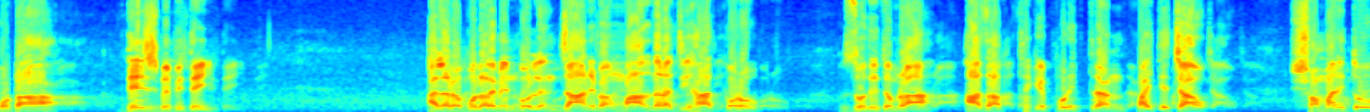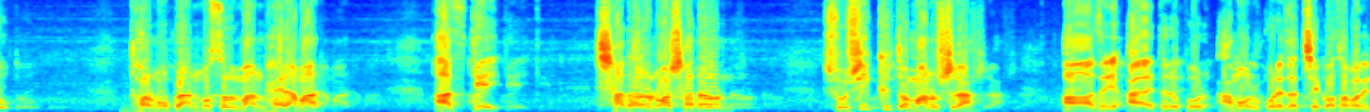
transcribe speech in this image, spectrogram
গোটা দেশব্যাপীতেই আল্লাহ রব্বুল আলমিন বললেন, জান এবং মাল দ্বারা জিহাদ করো। যদি তোমরা আজাব থেকে পরিত্রাণ পাইতে চাও, সম্মানিত ধর্মপ্রাণ মুসলমান ভাইর আমার আজকে সাধারণ, অসাধারণ, সুশিক্ষিত মানুষরা আজ এই আয়াতের উপর আমল করে যাচ্ছে, কথা বলেন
